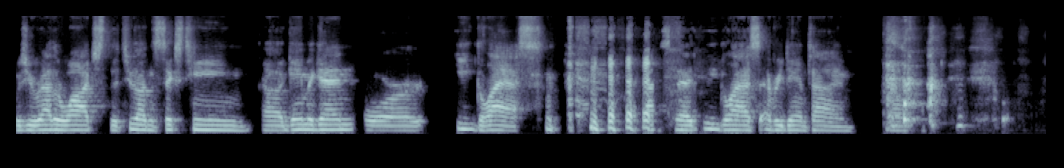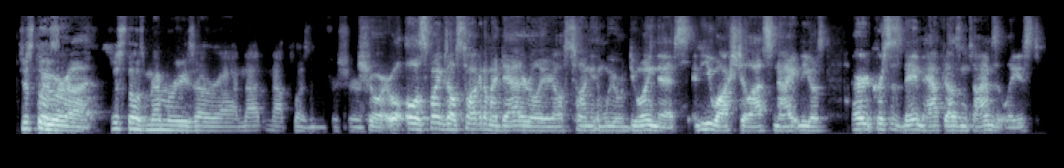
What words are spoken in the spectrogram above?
"Would you rather watch the 2016 uh, game again or eat glass?" I said, "Eat glass every damn time." Uh, just We those, were uh, just those memories are uh, not not pleasant for sure. sure. Well, well, it's funny 'cause I was talking to my dad earlier. and I was telling him we were doing this, and he watched it last night, and he goes, "I heard Chris's name half dozen times at least."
